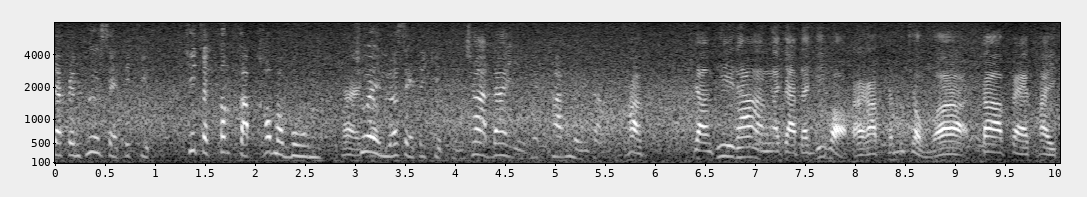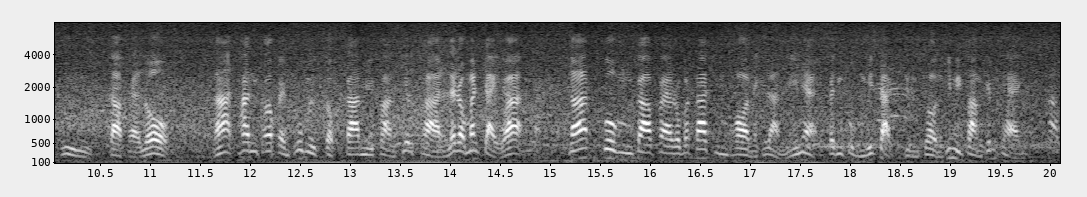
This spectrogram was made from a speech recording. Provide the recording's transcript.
จะเป็นพืชเศรษฐกิจที่จะต้องกลับเข้ามาบูม ใช่ครับ ช่วยเหลือเศรษฐกิจของชาติได้อีกในครั้งหนึ่งครับ ครับ อย่างที่ทางอาจารย์ตันที่บอกนะครับท่านผู้ชมว่ากาแฟไทยคือกาแฟโลกนะท่านก็เป็นผู้มีประสบการณ์มีความเชี่ยวชาญ และเรามั่นใจว่านะกลุ่มกาแฟโรบัสต้าชุมพรในขณะนี้เนี่ยเป็นกลุ่มวิสาหกิจชุมชนที่มีความเข้มแข็งครับ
